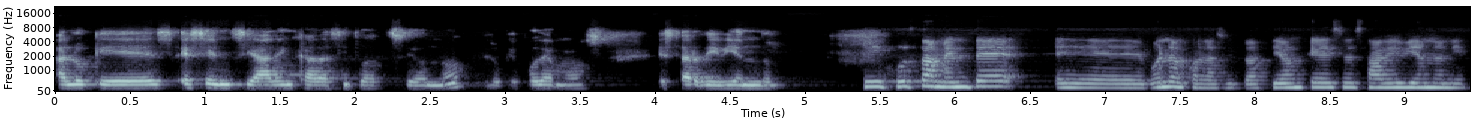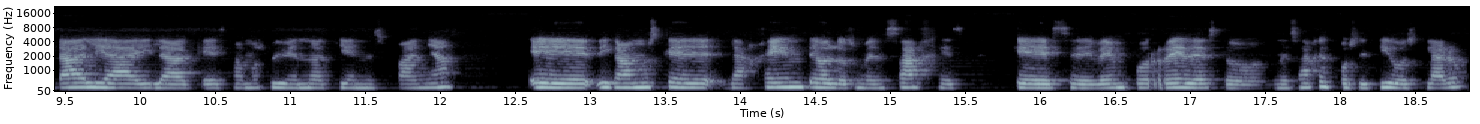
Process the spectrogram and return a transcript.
a lo que es esencial en cada situación, ¿no? Lo que podemos estar viviendo. Sí, justamente, eh, bueno, con la situación que se está viviendo en Italia y la que estamos viviendo aquí en España, eh, digamos que la gente o los mensajes que se ven por redes, los mensajes positivos, claro,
